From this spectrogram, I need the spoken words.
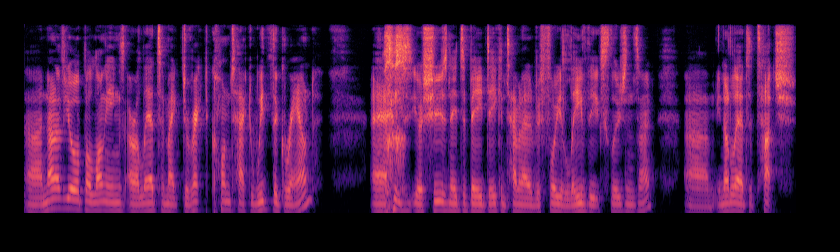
Uh, none of your belongings are allowed to make direct contact with the ground, and your shoes need to be decontaminated before you leave the exclusion zone. Um, you're not allowed to touch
